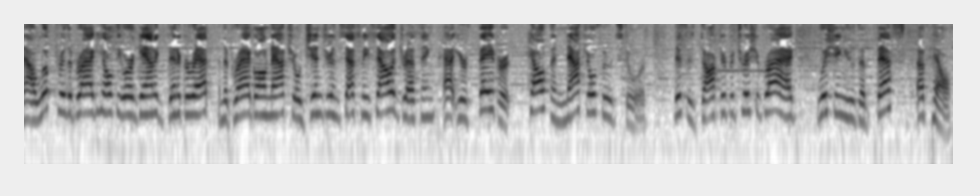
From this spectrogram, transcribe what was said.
Now look for the Bragg Healthy Organic Vinaigrette and the Bragg All Natural Ginger and Sesame Salad Dressing at your favorite health and natural food store. This is Dr. Patricia Bragg wishing you the best of health.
